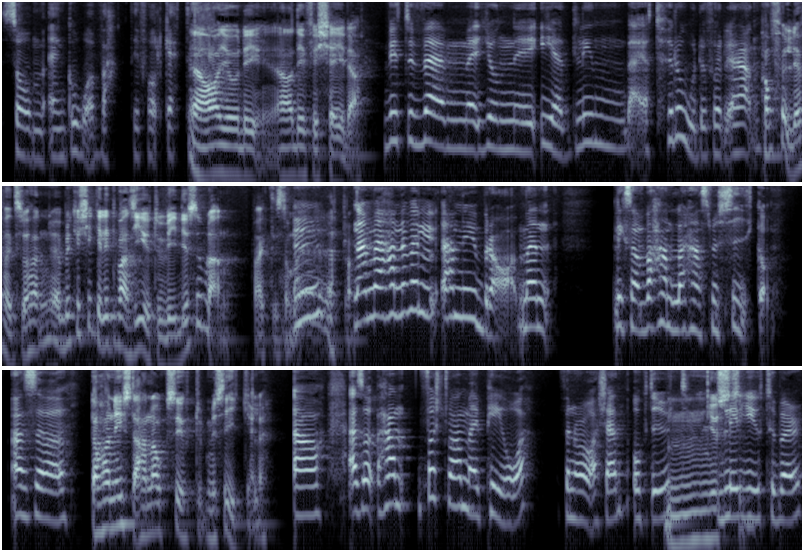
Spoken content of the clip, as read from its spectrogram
som en gåva till folket. Ja, jo, det, ja, det är för sig det. Vet du vem Jonny Edlind är? Jag tror du följer han. Han följer faktiskt. Och han, jag brukar kika lite på hans Youtube-videos ibland. Faktiskt, de är rätt bra. Nej men han är väl, han är ju bra. Men liksom vad handlar hans musik om? Alltså, Ja, han, just det, han har också gjort musik eller? ja. Alltså han, först var han med i PH för några år sedan. Åkte ut, Mm, blev youtuber.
